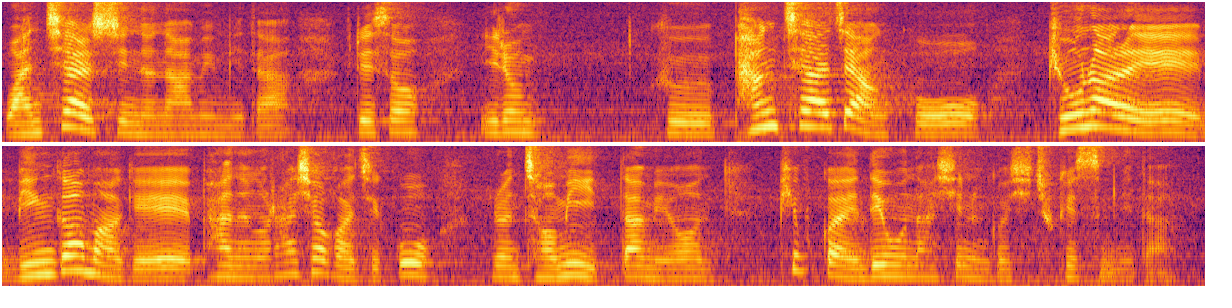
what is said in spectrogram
완치할 수 있는 암입니다. 그래서 이런 그 방치하지 않고 변화에 민감하게 반응을 하셔가지고 그런 점이 있다면 피부과에 내원하시는 것이 좋겠습니다.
